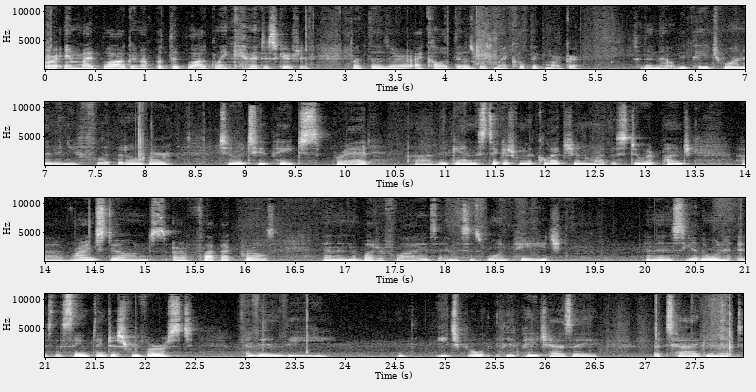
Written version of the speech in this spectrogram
or in my blog, and I'll put the blog link in the description. But those are, I call it those with my Copic marker. So then that would be page one, and then you flip it over to a two-page spread. Uh, again, the stickers from the collection, Martha Stewart Punch, uh, rhinestones or flatback pearls and then the butterflies and this is one page. And then the other one is the same thing just reversed. And then the each the page has a a tag in it.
